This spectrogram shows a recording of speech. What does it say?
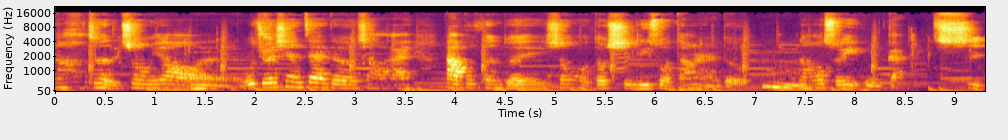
啊，这很重要哎。嗯、我觉得现在的小孩大部分对生活都是理所当然的，嗯，然后所以无感，是，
